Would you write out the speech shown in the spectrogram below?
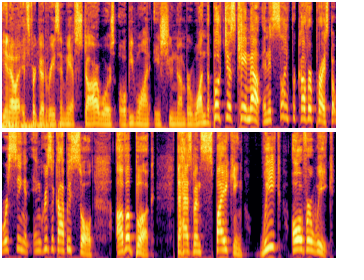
you know, it's for good reason. We have Star Wars Obi Wan issue number one. The book just came out and it's selling for cover price, but we're seeing an increase of copies sold of a book that has been spiking week over week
